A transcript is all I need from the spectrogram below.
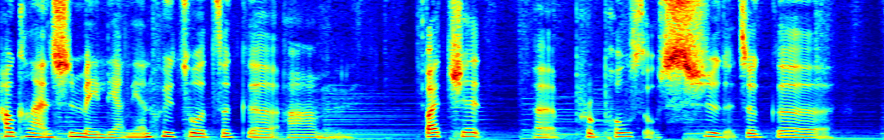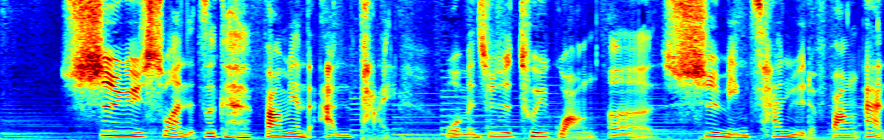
奥克兰市每两年会做这个嗯 budget 呃 proposal 市的这个市预算的这个方面的安排。我们就是推广呃市民参与的方案，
